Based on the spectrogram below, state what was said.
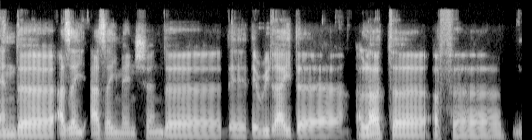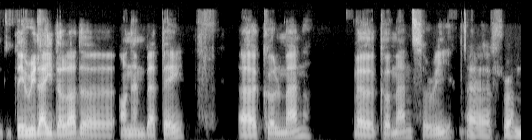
and uh, as I as I mentioned, uh, they they relied uh, a lot uh, of uh, they relied a lot uh, on Mbappe, Coleman, Coman, sorry, from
